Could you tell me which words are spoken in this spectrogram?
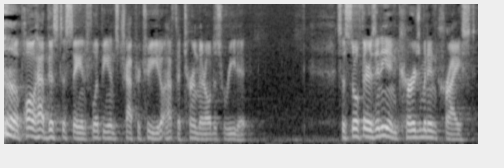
Paul had this to say in Philippians chapter 2. You don't have to turn there, I'll just read it. So, so if there is any encouragement in Christ,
